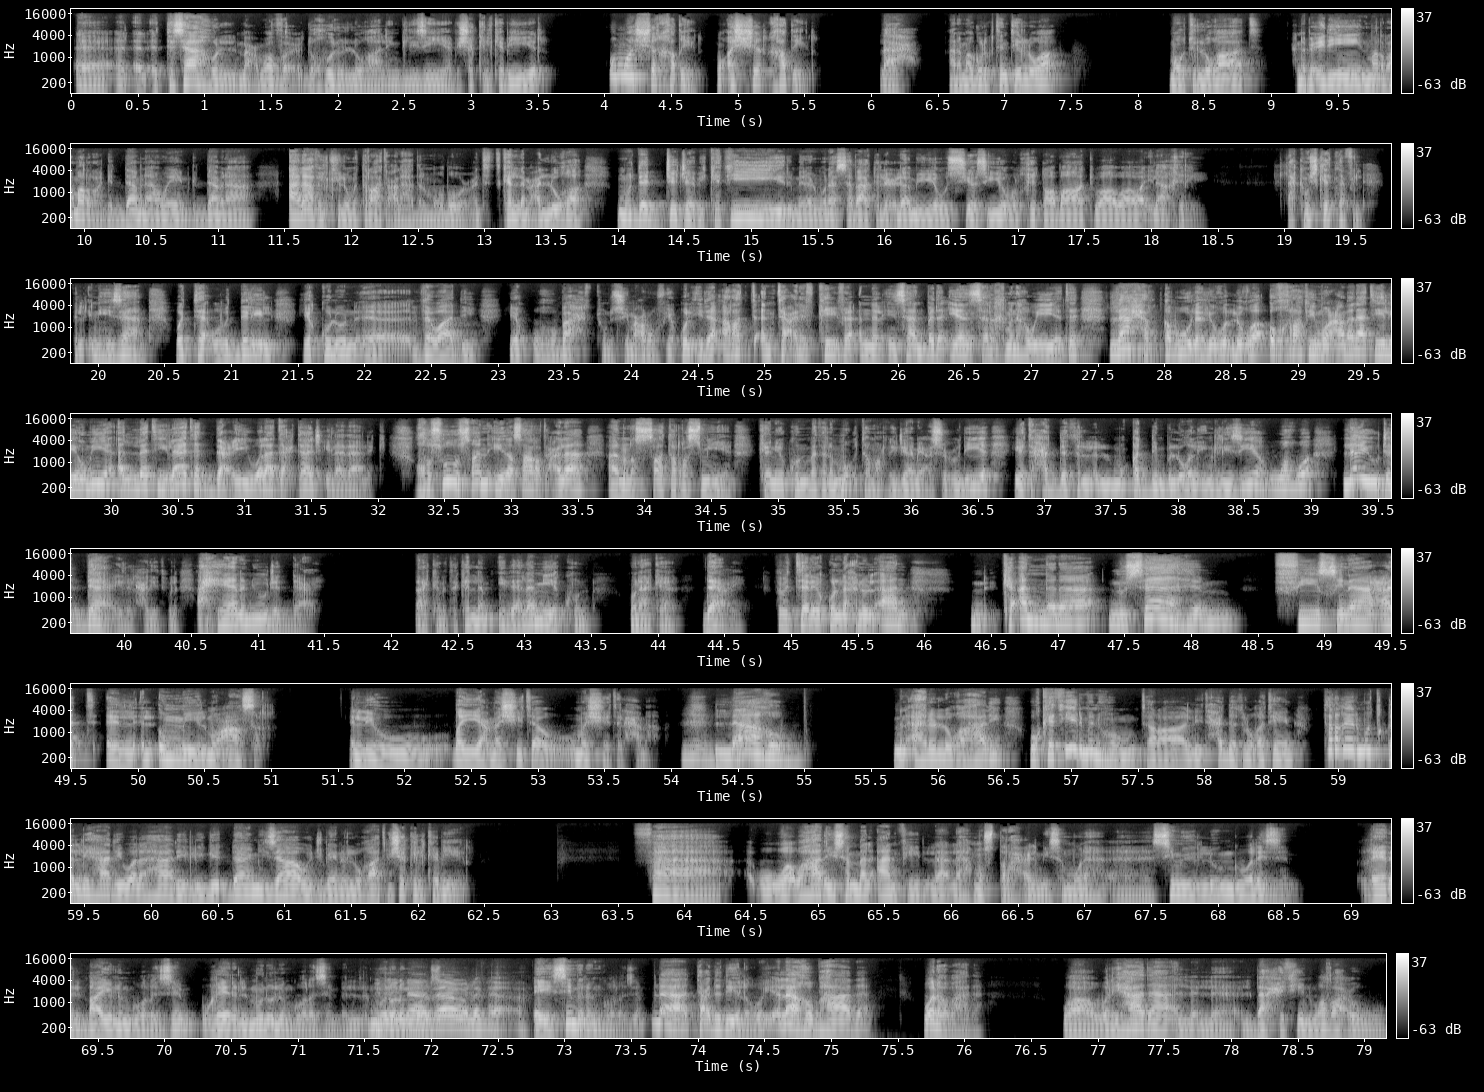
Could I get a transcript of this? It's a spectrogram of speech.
آه، ال- ال- التساهل مع وضع دخول اللغة الإنجليزية بشكل كبير هو مؤشر خطير مؤشر خطير. لاحظ أنا ما أقول لك تنتهي اللغة موت اللغات. إحنا بعيدين مرة مرة قدامنا وين؟ قدامنا آلاف الكيلومترات على هذا الموضوع. أنت تتكلم عن لغة مدججة بكثير من المناسبات الإعلامية والسياسية والخطابات و إلى آخره. لكن مشكلتنا في, ال- في الانهزام. والدليل يقولون آه، الذوادي يق- وهو باحث تونسي معروف يقول إذا أردت أن تعرف كيف أن الإنسان بدأ ينسلخ من هويته لاحظ قبوله لغ- لغة أخرى في معاملاته اليومية التي لا تدعي ولا تحتاج إلى ذلك. خصوصا إذا صارت على المنصات الرسمية. كان يكون مثلا مؤتمر لجامعة سعودية يتحدث المقدم باللغة الإنجليزية وهو لا يوجد داعي للحديث أحيانا يوجد داعي. لكن أتكلم إذا لم يكن هناك داعي. فبالتالي يقول نحن الآن كأننا نساهم في صناعة ال- الأمي المعاصر اللي هو ضيع مشيته ومشية الحمام. لا هو من أهل اللغة هذه وكثير منهم ترى اللي يتحدث لغتين ترى غير متقن لهذه ولا هذه اللي دائما يزاوج بين اللغات بشكل كبير. ف وهذا يسمى الآن في له مصطلح علمي يسمونه semilingualism غير ال bilingualism وغير ال monolingualism لا ال monolingualism ذا ولا ذا اي semilingualism لا التعدديه اللغويه لا هو بهذا ولا هو بهذا. ولهذا ال- ال- الباحثين وضعوا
